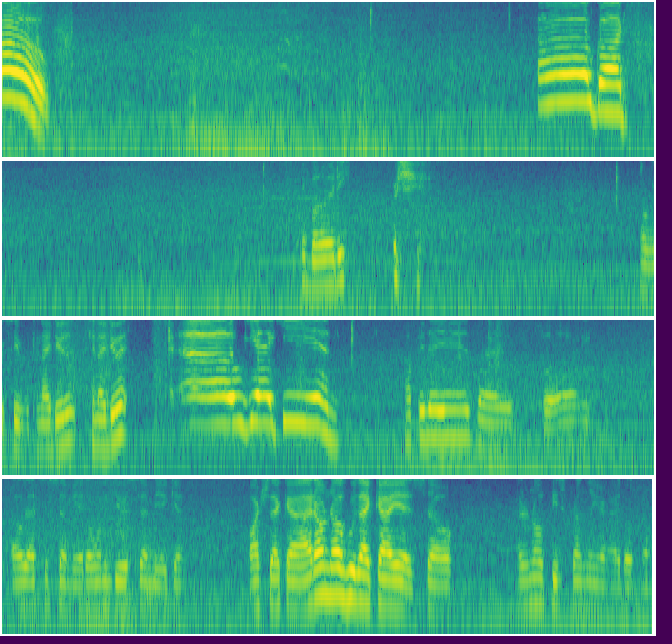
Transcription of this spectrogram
Oh! Oh, God. Hey, buddy. Oh, let's see. Can I do it? Can I do it? Oh, yeah, I can. Happy days, buddy. Oh, that's a semi. I don't want to do a semi again. Watch that guy. I don't know who that guy is, so I don't know if he's friendly or I don't know.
